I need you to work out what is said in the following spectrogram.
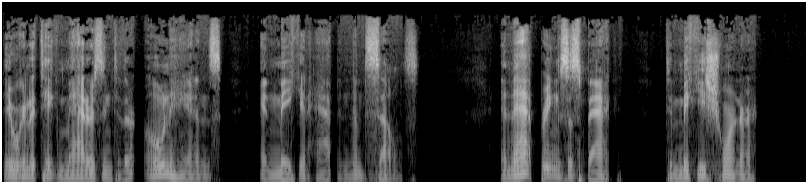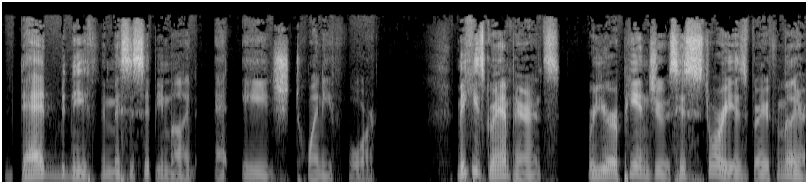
They were going to take matters into their own hands and make it happen themselves. And that brings us back to Mickey Schwerner, dead beneath the Mississippi mud at age 24. Mickey's grandparents were European Jews. His story is very familiar.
